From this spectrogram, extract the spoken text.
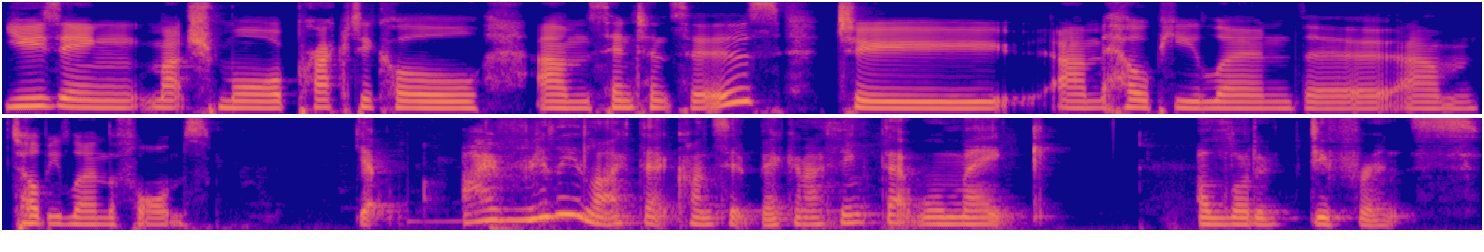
using much more practical um, sentences to um, help you learn the um, to help you learn the forms. Yep. I really like that concept, Beck, and I think that will make a lot of difference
